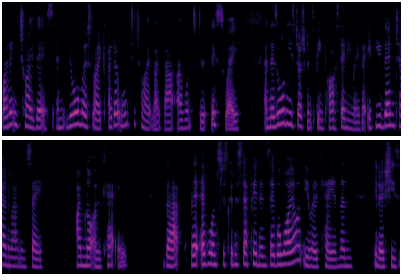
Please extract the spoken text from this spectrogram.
why don't you try this and you're almost like i don't want to try it like that i want to do it this way and there's all these judgments being passed anyway that if you then turn around and say i'm not okay that that everyone's just going to step in and say well why aren't you okay? And then you know she's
